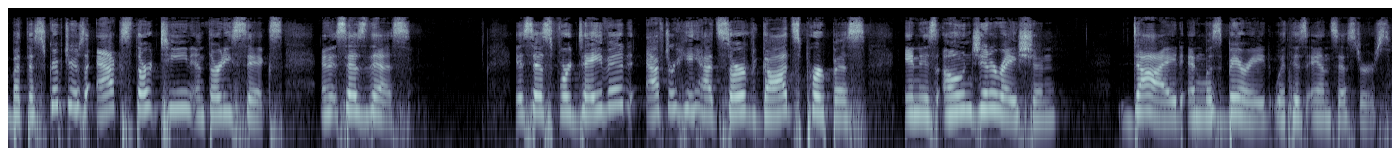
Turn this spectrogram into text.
but the scripture is Acts 13 and 36, and it says this It says, For David, after he had served God's purpose, in his own generation, died and was buried with his ancestors.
